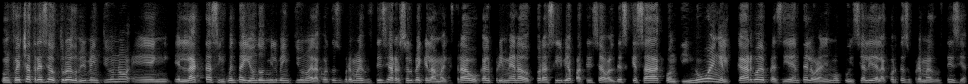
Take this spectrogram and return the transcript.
Con fecha 13 de octubre de 2021, en el acta 50-2021 de la Corte Suprema de Justicia resuelve que la magistrada vocal primera, doctora Silvia Patricia Valdés Quesada, continúa en el cargo de presidente del organismo judicial y de la Corte Suprema de Justicia,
